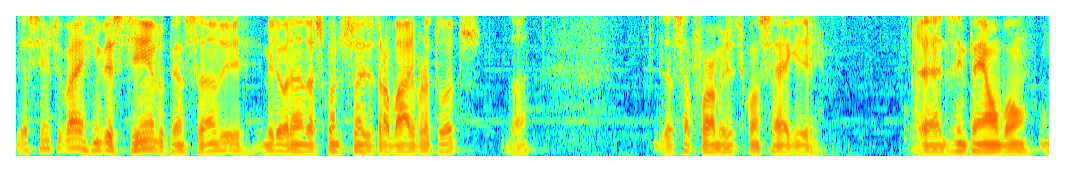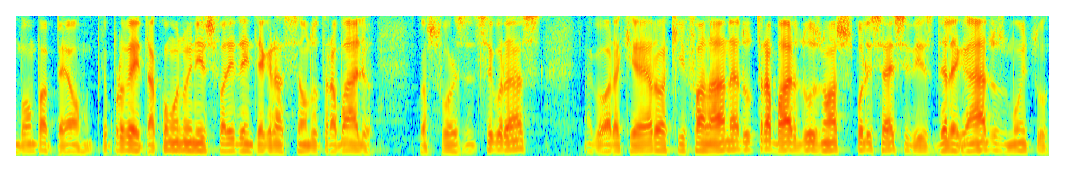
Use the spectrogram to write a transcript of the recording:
E assim a gente vai investindo, pensando e melhorando as condições de trabalho para todos. Tá? Dessa forma a gente consegue é, desempenhar um bom, um bom papel. Porque aproveitar, como no início falei da integração do trabalho com as forças de segurança, agora quero aqui falar né, do trabalho dos nossos policiais civis, delegados muito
